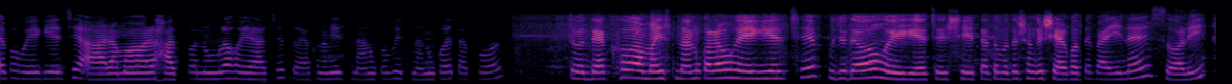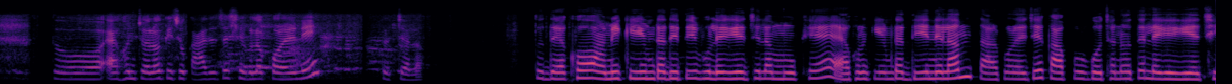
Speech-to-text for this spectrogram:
লেপা হয়ে গিয়েছে আর আমার হাত পা নোংরা হয়ে আছে। তো এখন আমি স্নান করব, স্নান করে তারপর তো দেখো আমার স্নান করাও হয়ে গিয়েছে, পুজো দেওয়াও হয়ে গিয়েছে। সেটা তোমাদের সঙ্গে শেয়ার করতে পারি নাই সরি তো এখন চলো কিছু কাজ আছে, সেগুলো করে নিই। তো চলো। তো দেখো আমি ক্রিমটা দিতেই ভুলে গিয়েছিলাম মুখে, এখন ক্রিমটা দিয়ে নিলাম, তারপর এই যে কাপড় গোছানোতে লেগে গিয়েছি।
